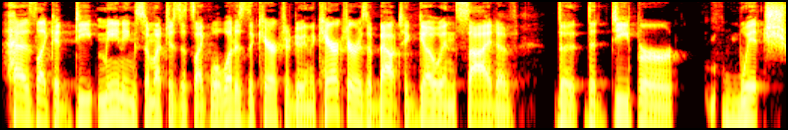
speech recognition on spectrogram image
has like a deep meaning so much as it's like, well, what is the character doing? The character is about to go inside of the the deeper witch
